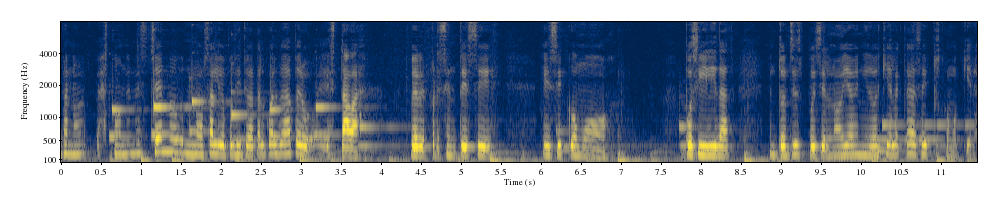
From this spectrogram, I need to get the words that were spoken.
bueno, hasta donde no, no salió positiva tal cual, vea, pero estaba, presente ese, ese como posibilidad. Entonces, pues él no había venido aquí a la casa y pues como quiera.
